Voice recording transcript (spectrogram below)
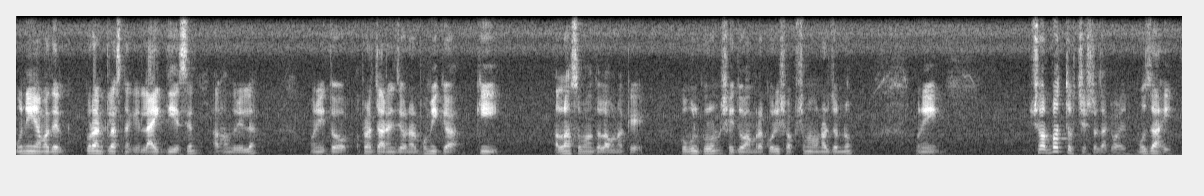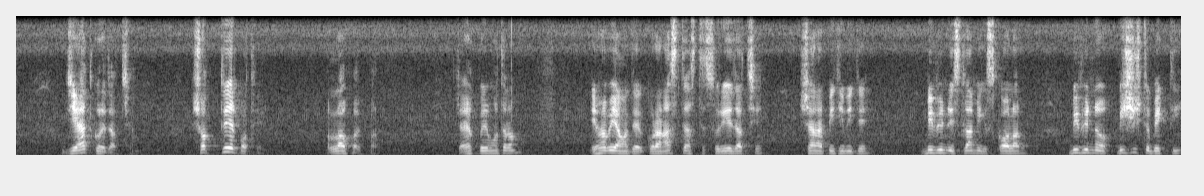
উনি আমাদের কোরআন ক্লাস নাকি লাইক দিয়েছেন, আলহামদুলিল্লাহ। উনি তো আপনারা জানেন যে ওনার ভূমিকা কি। আল্লাহ সুমতল্লাহ ওনাকে কবুল করুন, সেই তো আমরা করি সবসময় ওনার জন্য। উনি সর্বাত্মক চেষ্টা যাকে বলেন মুজাহিদ, জেহাদ করে যাচ্ছেন, সত্যের পথে। আল্লাহ একবার যাই হোক পের মোহতারাম, এভাবেই আমাদের কোরআন আস্তে আস্তে ছড়িয়ে যাচ্ছে সারা পৃথিবীতে। বিভিন্ন ইসলামিক স্কলার, বিভিন্ন বিশিষ্ট ব্যক্তি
